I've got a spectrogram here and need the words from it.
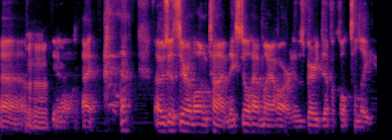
uh, mm-hmm. you know, I I was just there a long time. They still have my heart. It was very difficult to leave,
